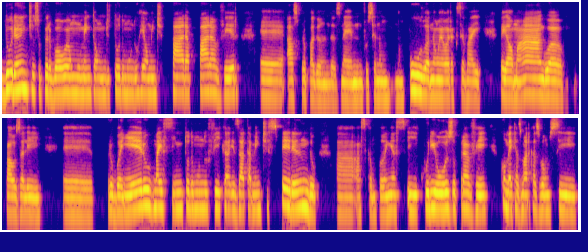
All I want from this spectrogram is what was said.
durante o Super Bowl é um momento onde todo mundo realmente para para ver é, as propagandas, né? Você não, não pula, não é hora que você vai pegar uma água, pausa ali é, para o banheiro, mas sim todo mundo fica exatamente esperando a, as campanhas e curioso para ver como é que as marcas vão se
